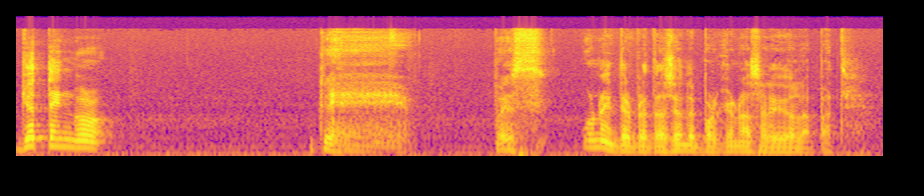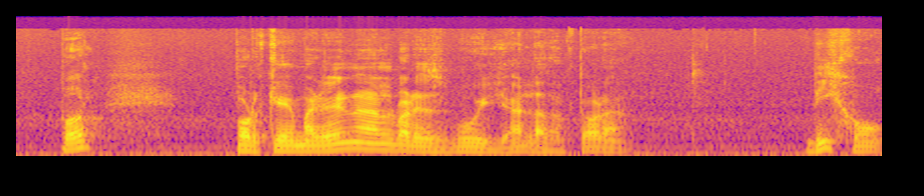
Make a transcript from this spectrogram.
Yo tengo, ¿Qué? pues, una interpretación de por qué no ha salido la patria. ¿Por? Porque Marilena Álvarez Builla, la doctora, dijo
